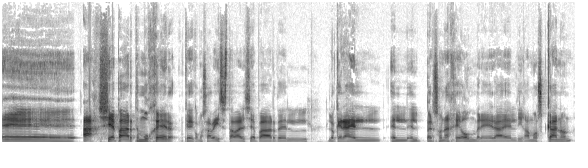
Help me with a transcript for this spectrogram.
Eh, ah, Shepard, mujer, que como sabéis estaba el Shepard, el, lo que era el, el, personaje hombre, era el, digamos, canon.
